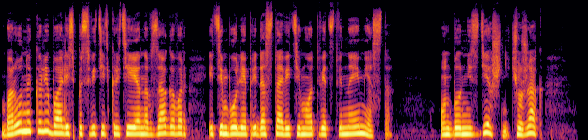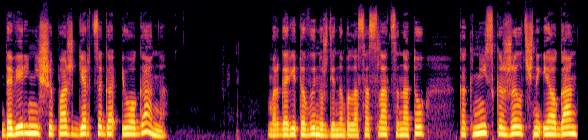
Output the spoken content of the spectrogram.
Бароны колебались посвятить Кретиена в заговор и тем более предоставить ему ответственное место. Он был нездешний, чужак, довереннейший паж герцога Иоганна, Маргарита вынуждена была сослаться на то, как низко желчный Иоганн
